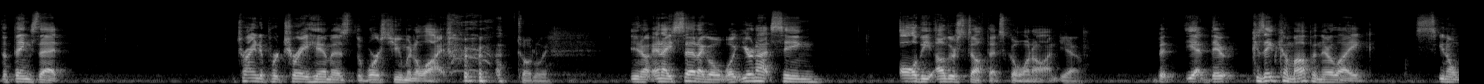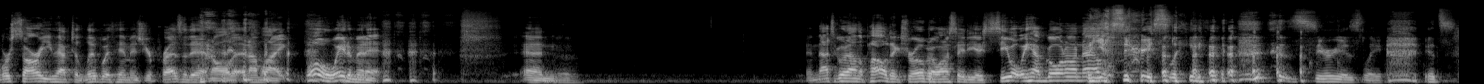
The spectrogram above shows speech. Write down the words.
the things that trying to portray him as the worst human alive. Totally. you know, and I said, I go, well, you're not seeing all the other stuff that's going on. Yeah. But yeah, they're because they'd come up and they're like, you know, we're sorry you have to live with him as your president and all that. And I'm like, whoa, wait a minute. And and not to go down the politics road, but I want to say, do you see what we have going on now? Yeah, seriously. seriously. It's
